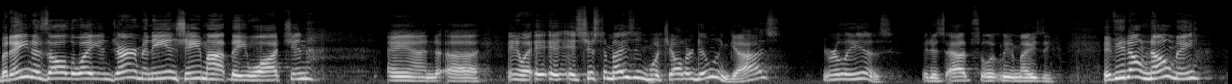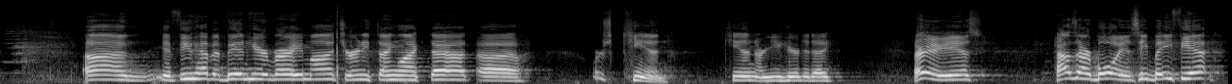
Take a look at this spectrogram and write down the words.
But Ina's all the way in Germany, and she might be watching. And uh, anyway, it, it's just amazing what y'all are doing, guys. It really is. It is absolutely amazing. If you don't know me, um, if you haven't been here very much or anything like that, uh, Where's Ken? Ken, are you here today? There he is. How's our boy? Is he beef yet?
